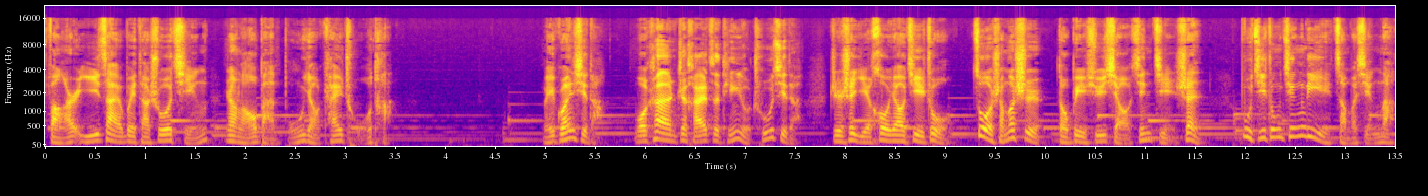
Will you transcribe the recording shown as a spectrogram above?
反而一再为他说情，让老板不要开除他。没关系的，我看这孩子挺有出息的，只是以后要记住，做什么事都必须小心谨慎，不集中精力怎么行呢？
